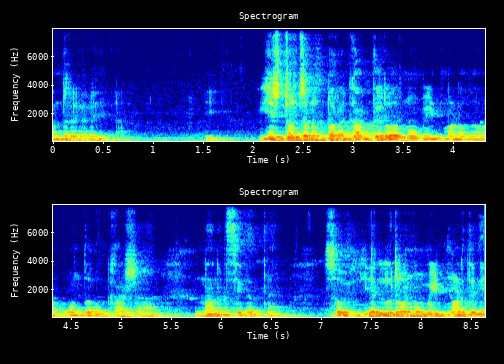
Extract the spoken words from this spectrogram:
ಅಂದರೆ ಎಷ್ಟೊಂದು ಜನಕ್ಕೆ ಬರೋಕ್ಕಾಗ್ದಿರೋರ್ನು ಮೀಟ್ ಮಾಡೋ ಒಂದು ಅವಕಾಶ ನನಗೆ ಸಿಗತ್ತೆ. ಸೊ ಎಲ್ಲರೂ ಮೀಟ್ ಮಾಡ್ತೀನಿ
